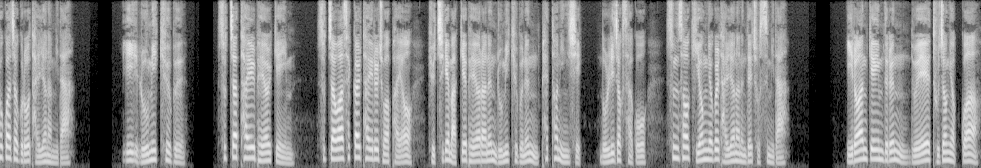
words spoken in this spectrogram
효과적으로 단련합니다. 이 루미 큐브 숫자 타일 배열 게임 숫자와 색깔 타일을 조합하여 규칙에 맞게 배열하는 루미 큐브는 패턴 인식, 논리적 사고, 순서 기억력을 단련하는 데 좋습니다. 이러한 게임들은 뇌의 두정엽과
